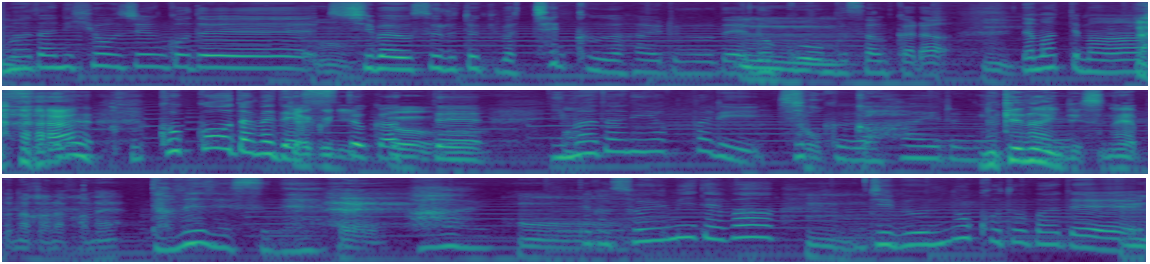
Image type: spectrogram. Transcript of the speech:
未だに標準語でうん芝居をするときはチェックが入るので、うん。録音部さんからうん「なまってます」「ここダメです」とかってうんうん。未だにやっぱりチェックが入るので抜けないんですねやっぱなかなかね。ダメですね。へはい。え。だからそういう意味ではうん。自分の言葉で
